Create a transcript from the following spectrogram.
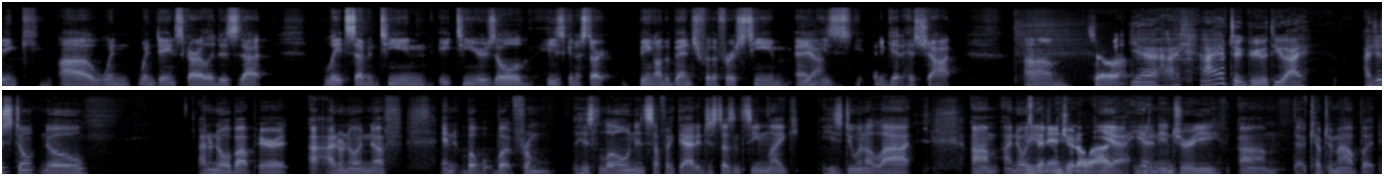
think uh, when when Dane Scarlett is that late 17, 18 years old, he's going to start being on the bench for the first team, and Yeah. he's, he's going to get his shot. Um, so Yeah, I I have to agree with you. I I just don't know. I don't know about Parrott. I, I don't know enough, and but but from his loan and stuff like that, it just doesn't seem like he's doing a lot. Um, I know He's he been had- injured a lot, Yeah, he had an injury um, that kept him out. But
